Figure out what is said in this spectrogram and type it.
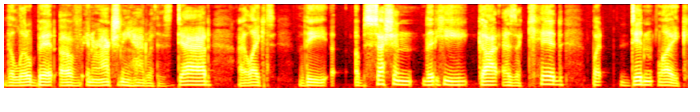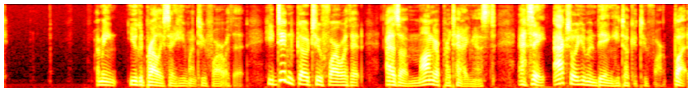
the little bit of interaction he had with his dad. I liked the obsession that he got as a kid, but didn't like. I mean, you could probably say he went too far with it. He didn't go too far with it as a manga protagonist. As a actual human being, he took it too far. But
